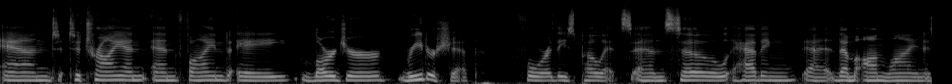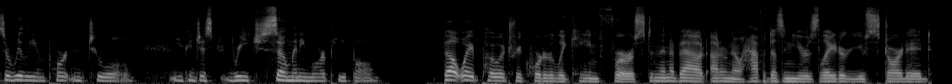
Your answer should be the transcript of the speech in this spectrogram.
and to try and, and find a larger readership for these poets. And so having uh, them online is a really important tool. You can just reach so many more people. Beltway Poetry Quarterly came first, and then about, I don't know, half a dozen years later, you started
